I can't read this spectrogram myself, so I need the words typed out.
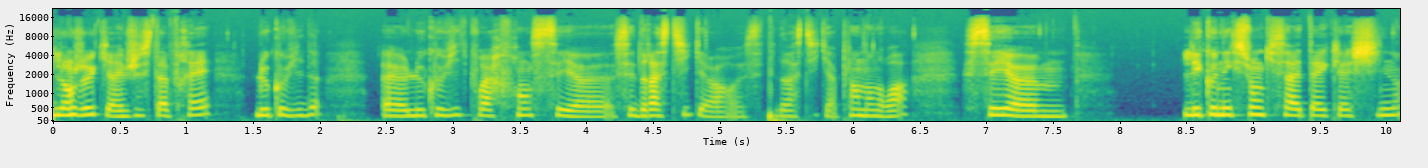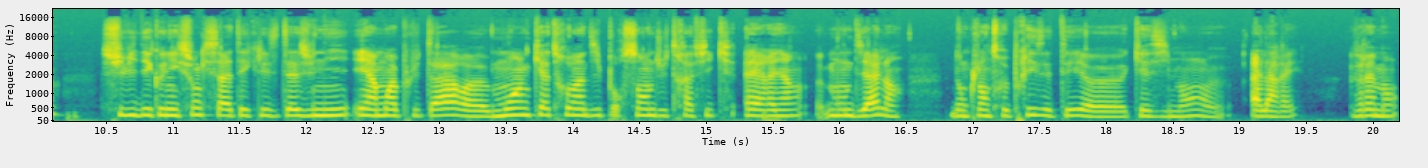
l'enjeu qui arrive juste après, le Covid, euh, le Covid pour Air France, euh, c'est drastique. Alors, c'était drastique à plein d'endroits. C'est euh, les connexions qui s'arrêtent avec la Chine, suivi des connexions qui s'arrêtent avec les États-Unis, et un mois plus tard, moins 90% du trafic aérien mondial. Donc, l'entreprise était quasiment à l'arrêt. Vraiment.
